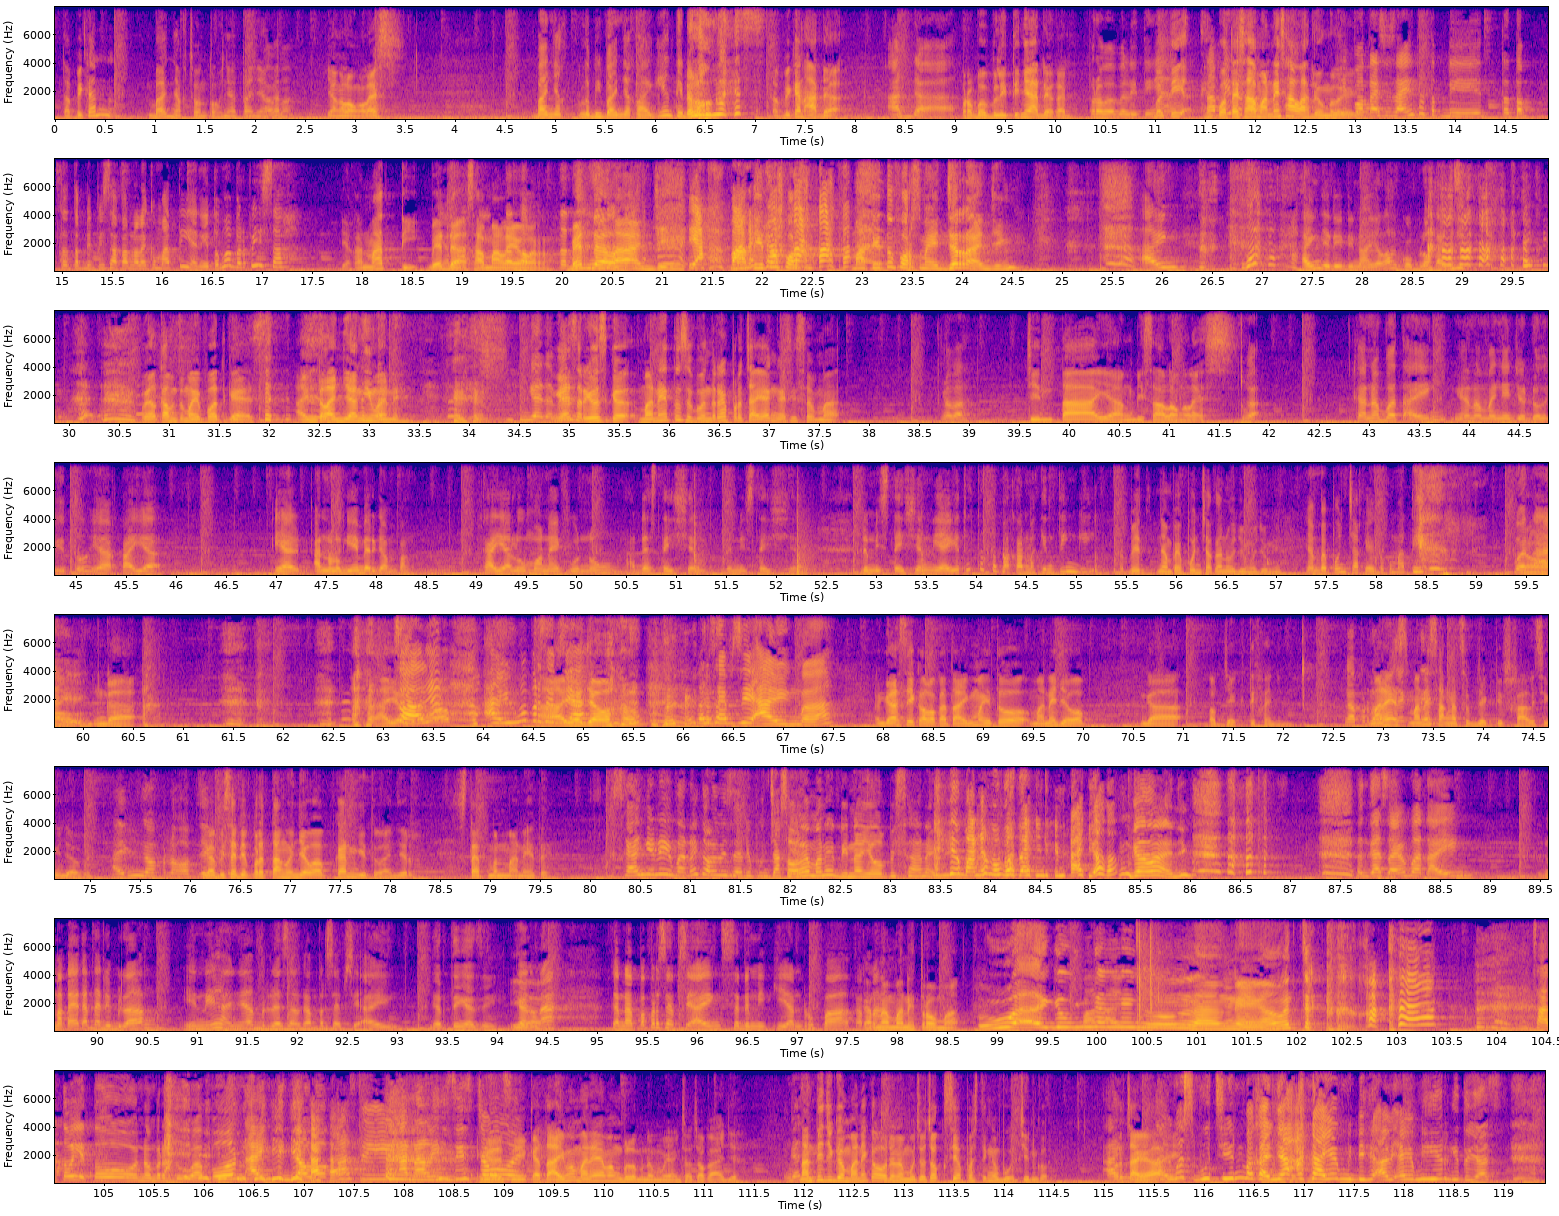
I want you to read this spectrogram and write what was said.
Tapi kan banyak contoh nyatanya kan Apa? yang long last. Banyak lebih banyak lagi yang tidak long last Tapi kan ada. ada Probability-nya ada kan? probability-nya Berarti ada. Hipotesa tetap- mana salah dong kalau gitu. hipotesis saya tetap di tetap tetap dipisahkan oleh kematian itu mah berpisah Ya kan mati. Beda Ya, mati. sama Tetep- leor. tetep. Beda lah anjing. ya mati itu force mati itu force major anjing. aing aing jadi denial ah goblok anjing Welcome to my podcast. Aing telanjangi mana? Enggak tapi Enggak serius ke mana itu sebenarnya percaya nggak sih sama apa? cinta yang bisa long last? enggak. Karena buat aing yang namanya jodoh itu ya kayak ya analoginya biar gampang. Kayak lu mau naik gunung ada station demi station. Demi station ya itu tetap akan makin tinggi. Tapi nyampe puncak kan ujung-ujungnya. nyampe puncak ya itu kematian. Buat no, aing. enggak. Ayo soalnya jawab. aing mah persepsi Ayo aing- jawab. persepsi aing mah Enggak sih kalau kata Aing mah itu mana jawab nggak objektif anjing. nggak perlu Mana objektif. mana sangat subjektif sekali sih ngejawabnya. aing nggak perlu objektif Nggak bisa dipertanggungjawabkan gitu anjir statement mana itu. sekarang gini mana kalau bisa di puncak Soalnya mana denial pisan ya, anjing. mana mau buat aing denial Enggak lah anjing. enggak saya buat aing makanya kan tadi bilang ini hanya berdasarkan persepsi aing ngerti gak sih Iya. karena kenapa persepsi aing sedemikian rupa Karena karena, mana trauma. Wah, gungang cek. satu itu nomor dua pun aing tinjau lokasi analisis Enggak sih, coy kata Aing mah mana emang belum nemu yang cocok aja. Enggak Nanti juga mana kalau udah nemu cocok siap pasti ngebucin kok. Percaya aing Aing. mas bucin makanya ayam di ayam, hir gitu ya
